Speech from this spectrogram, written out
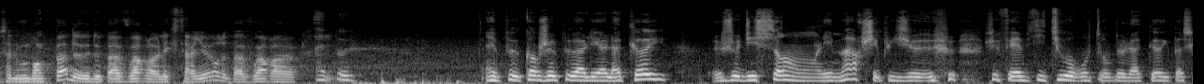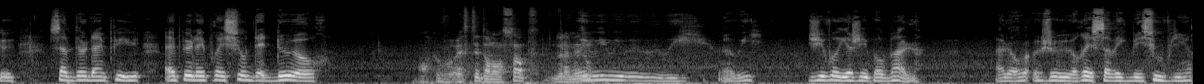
Ça ne vous manque pas de ne pas voir euh, l'extérieur, de ne pas voir... Euh, Un peu. Un peu. Quand je peux aller à l'accueil, je descends les marches et puis je, je fais un petit tour autour de l'accueil parce que ça me donne un peu, un peu l'impression d'être dehors. Alors que vous restez dans l'enceinte de la maison Oui, oui, oui, oui, oui. Ben oui. J'ai voyagé pas mal. Alors je reste avec mes souvenirs.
